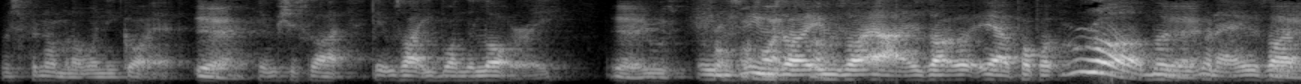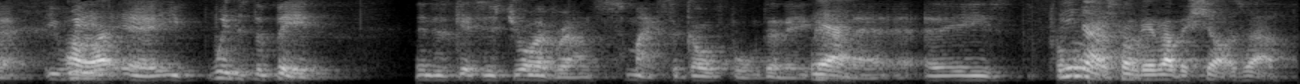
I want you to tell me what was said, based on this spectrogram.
was phenomenal when he got it. Yeah. It was just like it was like he won the lottery. Yeah. He was. He was, he was like up. he was like ah, it was like yeah, pop up raw moment, Yeah. wasn't it? It was like yeah. He, win, right. yeah, he wins the bid, then just gets his driver out and smacks the golf ball, doesn't he? Yeah. there. And he's you know it's probably a rubbish shot as well.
